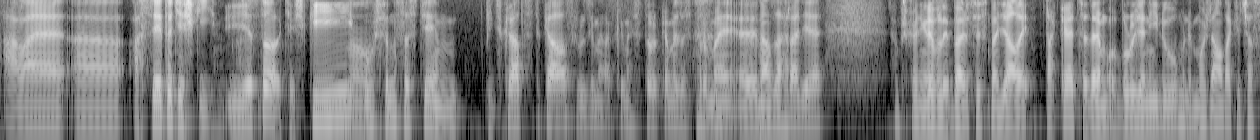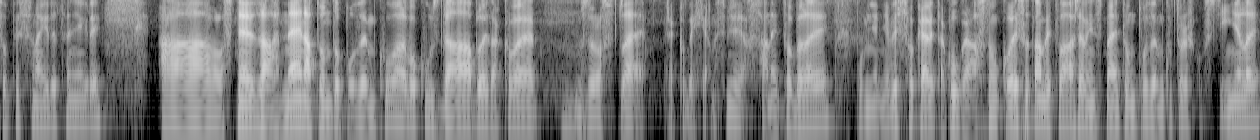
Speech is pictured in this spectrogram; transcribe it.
Ale uh, asi je to těžký. Je to těžký, no. už jsem se s tím víckrát setkal s různými takovými historkami ze stromy eh, na zahradě. Například někde v Liberci jsme dělali také cedrem obložený dům, možná taky časopis najdete někdy. A vlastně za, ne na tomto pozemku, ale oků zdá byly takové vzrostlé, řekl bych, já myslím, že jasany to byly, poměrně vysoké, takovou krásnou kulisu tam vytvářeli, nicméně tomu pozemku trošku stínili.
